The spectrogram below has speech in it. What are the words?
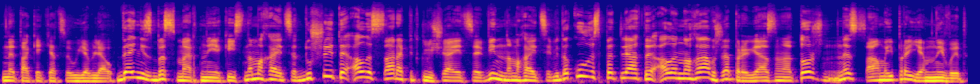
не так, як я це уявляв. Деніс безсмертний якийсь намагається душити, але Сара підключається. Він намагається від акули спетляти, але нога вже прив'язана, тож не самий приємний вид.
